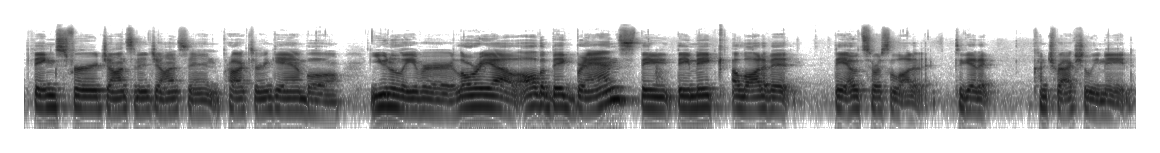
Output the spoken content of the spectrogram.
things for Johnson Johnson, Procter and Gamble, Unilever, L'Oreal, all the big brands. They they make a lot of it. They outsource a lot of it to get it contractually made.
